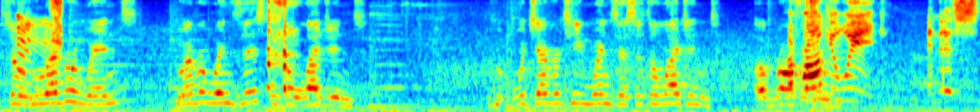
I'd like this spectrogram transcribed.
So whoever wins, whoever wins this is a legend. Wh- whichever team wins this is a legend of Rocket, Of Rocket League. League. And this.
